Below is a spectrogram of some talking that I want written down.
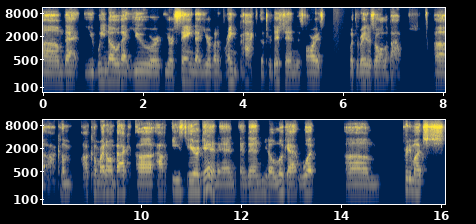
um, that you we know that you are you're saying that you're going to bring back the tradition as far as what the Raiders are all about. Uh, I'll come I'll come right on back uh, out east here again and and then you know look at what um, pretty much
